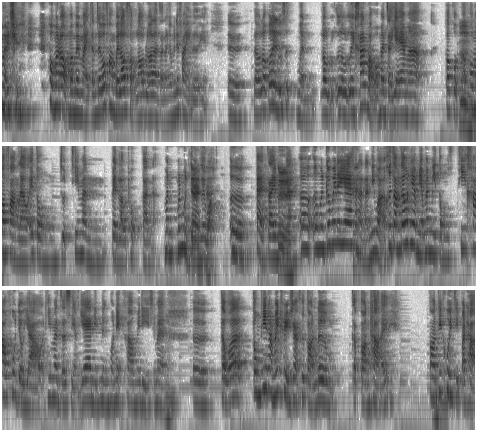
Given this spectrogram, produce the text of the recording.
หมายถึงพอมันออกมาใหม่ๆจำได้ว่าฟังไปรอบสองรอบแล้วหลังจากนั้นก็ไม่ได้ฟังอีกเลยเออ แล้วเราก็เลยรู้สึกเหมือนเราเราเลยคาดหวังว่ามันจะแย่มาก ปรากฏว่าอืมพอมาฟังแล้ว ไอ้ตรงจุดที่มันเป็นเราถกกันอะมันมันเหมือนเดิมเลยว่ะใช่เออแปลกใจเหมือนกันเออเออมันก็ไม่ได้แย่ขนาดนั้นนี่หว่า คือจำได้ว่าเทปเนี้ยมันมีตรงที่ข้าวพูดยาวๆอะที่มันจะเสียงแย่นิดนึงเพราะเน็ตข้าวไม่ดีใช่ไหมอืมเออ แต่ว่าตรงที่ทำให้ cringe อะคือตอนเริ่มกับตอนท้าย ตอนที่คุยจิปาถะ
